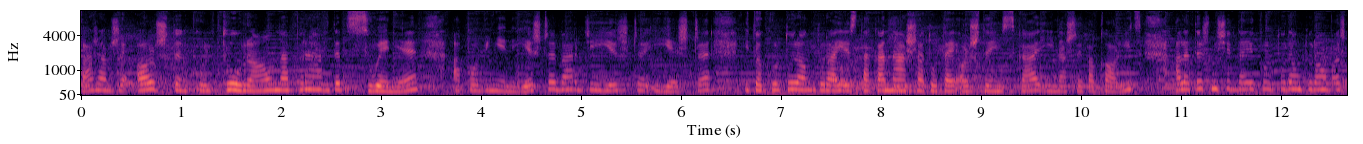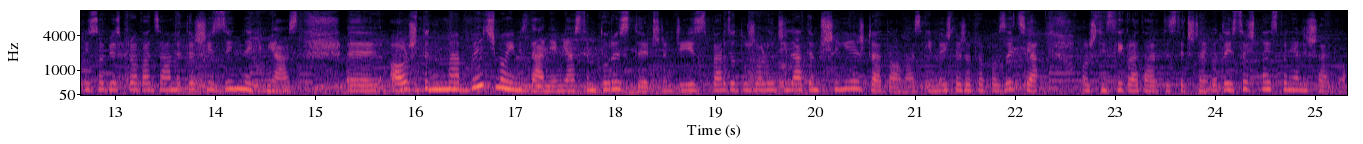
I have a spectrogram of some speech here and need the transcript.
Uważam, że Olsztyn kulturą naprawdę słynie, a powinien jeszcze bardziej, jeszcze i jeszcze. I to kulturą, która jest taka nasza tutaj olsztyńska i naszych okolic, ale też mi się wydaje kulturą, którą właśnie sobie sprowadzamy też i z innych miast. E, Olsztyn ma być moim zdaniem miastem turystycznym, gdzie jest bardzo dużo ludzi latem przyjeżdża do nas i myślę, że propozycja Olsztyńskiego Lata Artystycznego to jest coś najwspanialszego.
